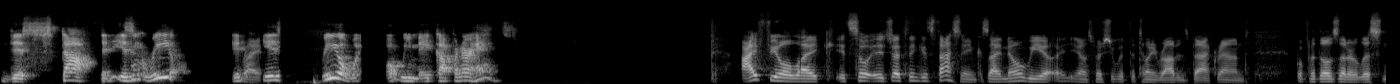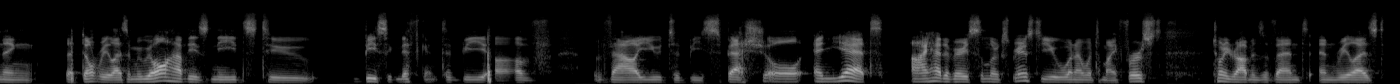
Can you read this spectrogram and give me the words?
this stuff that isn't real. It right. is real what we make up in our heads. I feel like it's so. It's, I think it's fascinating because I know we, uh, you know, especially with the Tony Robbins background, but for those that are listening that don't realize, I mean, we all have these needs to be significant, to be of value, to be special. And yet, I had a very similar experience to you when I went to my first Tony Robbins event and realized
